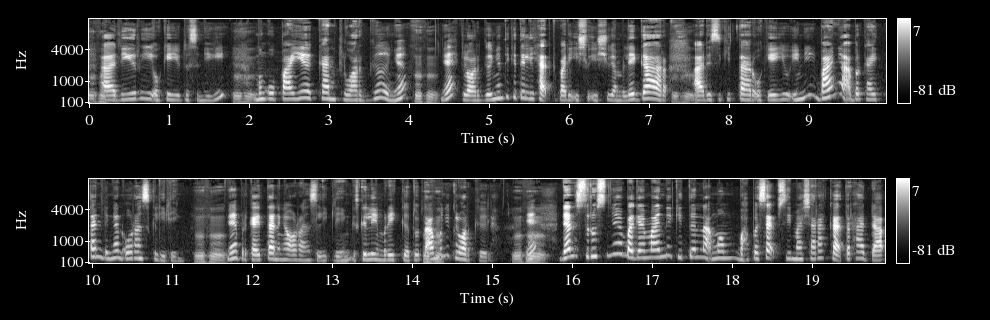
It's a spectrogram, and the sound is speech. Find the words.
hmm. uh, diri OKU itu sendiri hmm. mengupayakan keluarganya hmm. eh, keluarganya nanti kita lihat kepada isu-isu yang berlegar hmm. uh, di segi sekitar OKU ini banyak berkaitan dengan orang sekeliling. Uh-huh. Ya, berkaitan dengan orang sekeliling, sekeliling mereka terutamanya uh-huh. keluarga lah. Uh-huh. Ya. Dan seterusnya bagaimana kita nak mengubah persepsi masyarakat terhadap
